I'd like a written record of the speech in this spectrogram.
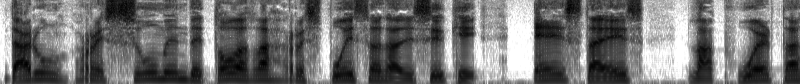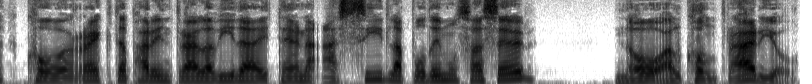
dar un resumen de todas las respuestas a decir que esta es la puerta correcta para entrar a la vida eterna, ¿así la podemos hacer? No, al contrario.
